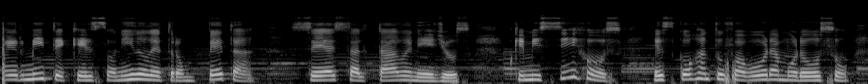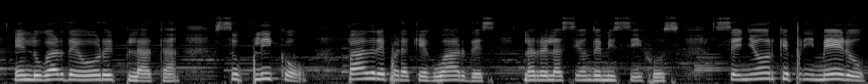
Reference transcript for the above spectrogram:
Permite que el sonido de trompeta sea exaltado en ellos, que mis hijos escojan tu favor amoroso en lugar de oro y plata. Suplico Padre, para que guardes la relación de mis hijos. Señor, que primero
